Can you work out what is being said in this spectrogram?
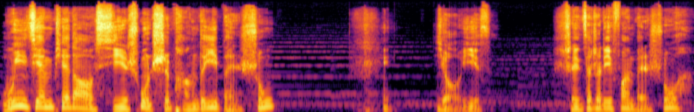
无意间瞥到洗漱池旁的一本书，嘿，有意思，谁在这里放一本书啊？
